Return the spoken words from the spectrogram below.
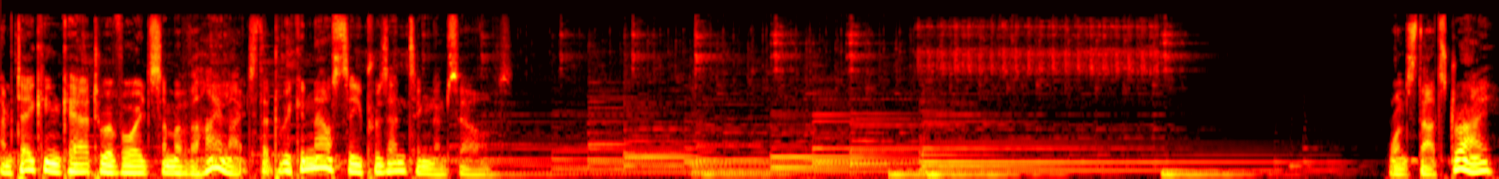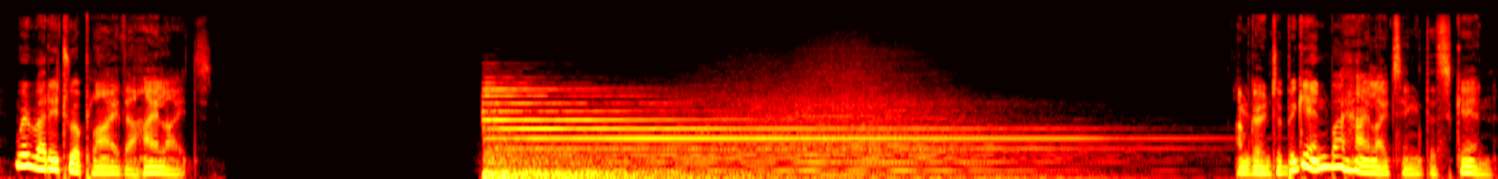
I'm taking care to avoid some of the highlights that we can now see presenting themselves. Once that's dry, we're ready to apply the highlights. I'm going to begin by highlighting the skin.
